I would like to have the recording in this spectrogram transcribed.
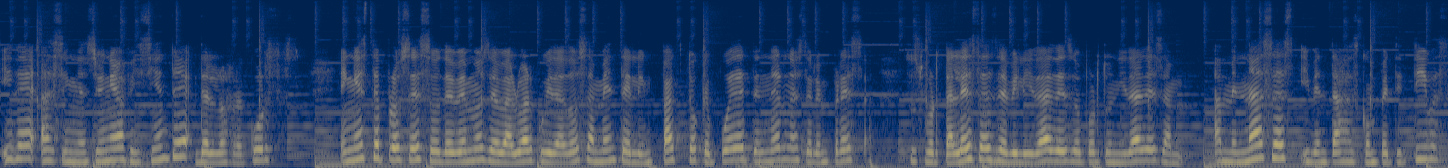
y de asignación eficiente de los recursos. En este proceso debemos evaluar cuidadosamente el impacto que puede tener nuestra empresa, sus fortalezas, debilidades, oportunidades, amenazas y ventajas competitivas.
